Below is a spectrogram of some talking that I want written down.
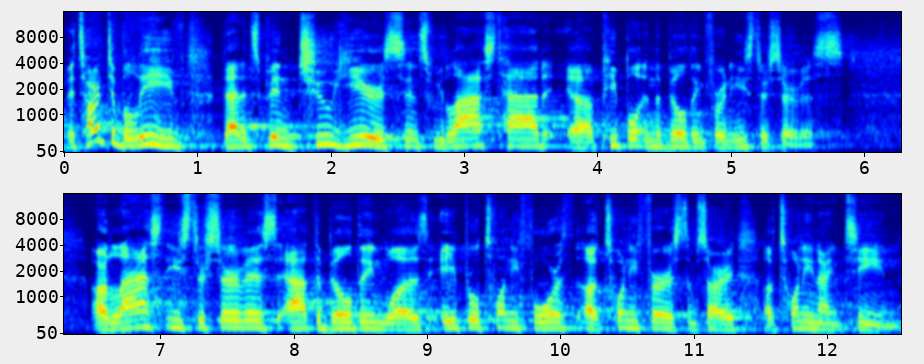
It's hard to believe that it's been two years since we last had uh, people in the building for an Easter service. Our last Easter service at the building was April 24th, uh, 21st, I'm sorry, of 2019.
